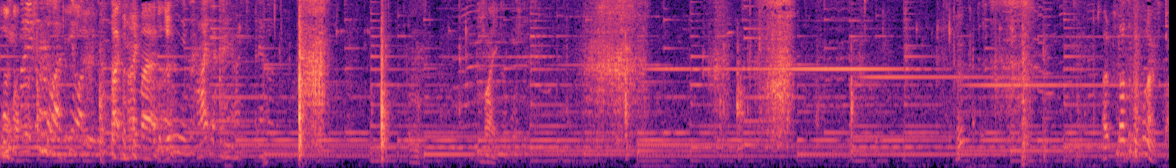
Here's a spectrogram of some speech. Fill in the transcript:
本も新しくなってるしはい2枚前あと10うまい二つも来ないですか？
